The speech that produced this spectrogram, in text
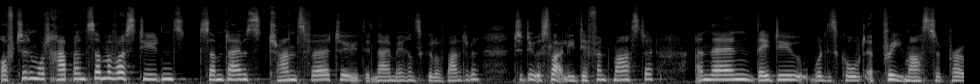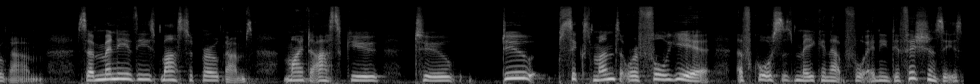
Often, what happens, some of our students sometimes transfer to the Nijmegen School of Management to do a slightly different master, and then they do what is called a pre master program. So, many of these master programs might ask you to do six months or a full year of courses making up for any deficiencies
